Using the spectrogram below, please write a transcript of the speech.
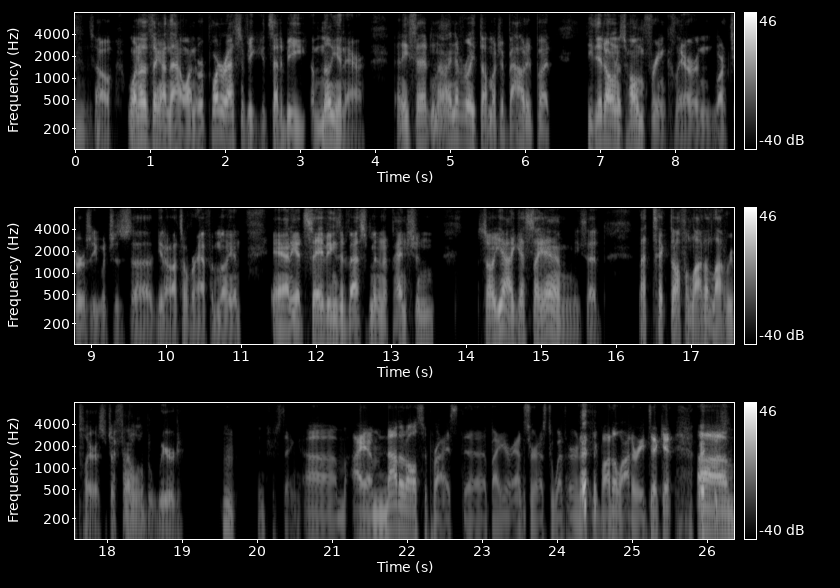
Mm. So one other thing on that one, the reporter asked if he could said to be a millionaire, and he said, "No, I never really thought much about it, but he did own his home free and clear in North Jersey, which is uh, you know that's over half a million, and he had savings, investment, and a pension. So yeah, I guess I am." He said that ticked off a lot of lottery players, which I found a little bit weird. Interesting. Um, I am not at all surprised uh, by your answer as to whether or not you bought a lottery ticket. Um,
